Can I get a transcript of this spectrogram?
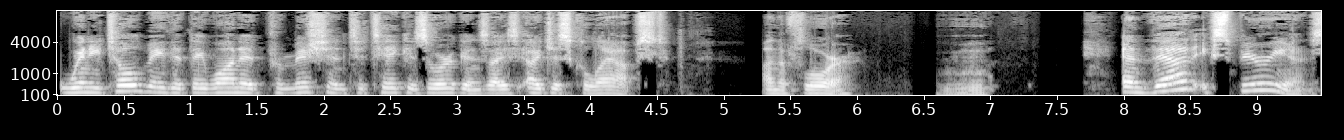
When he told me that they wanted permission to take his organs, I, I just collapsed on the floor. Mm-hmm. And that experience,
